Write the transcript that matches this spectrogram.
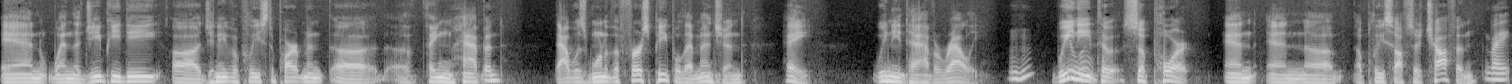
And when the GPD, uh, Geneva Police Department uh, uh, thing happened, that was one of the first people that mentioned, hey, we need to have a rally. Mm-hmm. We need to support. And, and uh, a police officer, Chaffin, Right.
